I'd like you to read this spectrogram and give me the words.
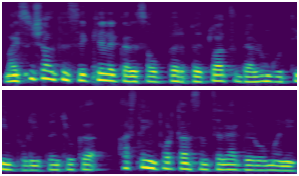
Mai sunt și alte sechele care s-au perpetuat de-a lungul timpului, pentru că asta e important să înțeleagă românii.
